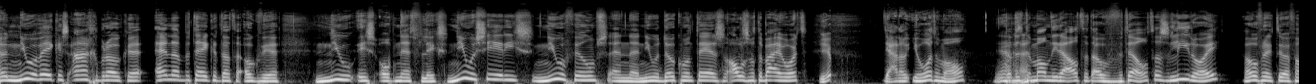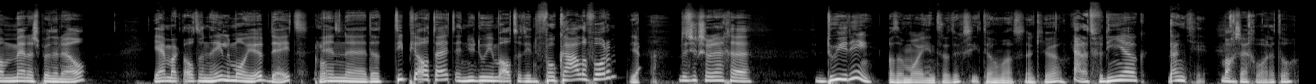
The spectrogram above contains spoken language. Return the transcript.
Een nieuwe week is aangebroken en dat betekent dat er ook weer nieuw is op Netflix. Nieuwe series, nieuwe films en eh, nieuwe documentaires en alles wat erbij hoort. Yep. Ja, je hoort hem al. Ja, dat is hè? de man die daar altijd over vertelt. Dat is Leroy, hoofdredacteur van Manners.nl. Jij maakt altijd een hele mooie update. Klopt. En eh, dat typ je altijd. En nu doe je hem altijd in vocale vorm. Ja. Dus ik zou zeggen, doe je ding. Wat een mooie introductie, Thomas. Dankjewel. Ja, dat verdien je ook. Dank je. Mag zeggen worden, toch?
